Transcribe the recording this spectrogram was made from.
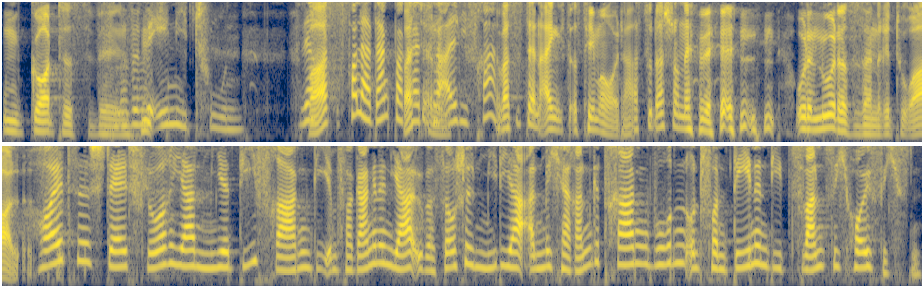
um Gottes Das Willen. würden wir eh nie tun. Sehr Was? voller Dankbarkeit Weißt du ja für nicht. all die Fragen. Was ist denn eigentlich das Thema heute? Hast du das schon erwähnt? Oder nur, dass es ein Ritual ist? Heute stellt Florian mir die Fragen, die im vergangenen Jahr über Social Media an mich herangetragen wurden und von denen die 20 häufigsten.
